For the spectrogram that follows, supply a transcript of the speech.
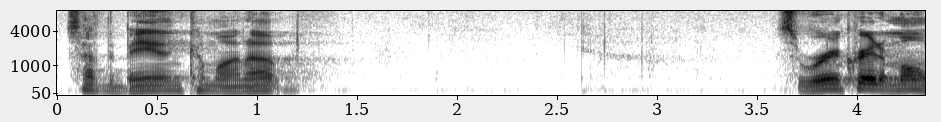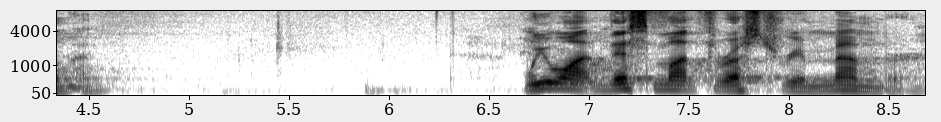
Let's have the band come on up. So we're going to create a moment. We want this month for us to remember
